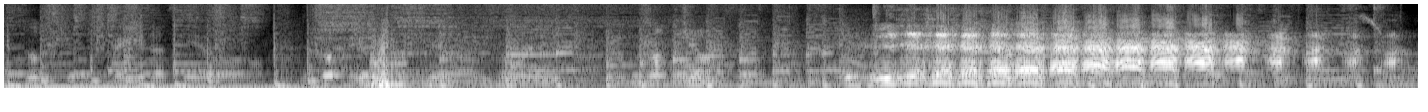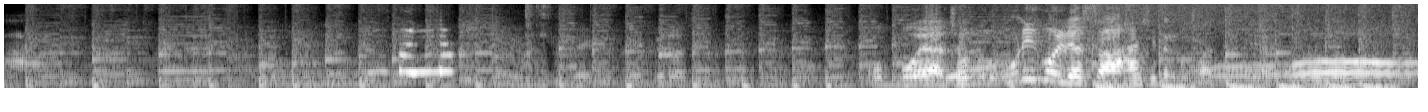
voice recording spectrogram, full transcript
무섭죠? 왜 이러세요? 무섭죠? 무섭죠? 뭐야 저분 오리 걸렸어 하시는 것 같은데요? 어.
